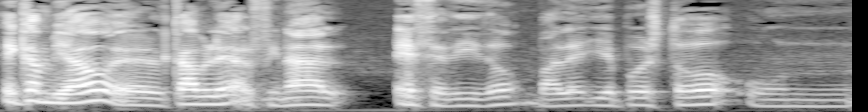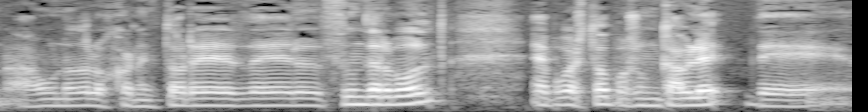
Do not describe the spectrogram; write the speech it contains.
He cambiado el cable, al final he cedido, ¿vale? Y he puesto un, a uno de los conectores del Thunderbolt, he puesto pues un cable de,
